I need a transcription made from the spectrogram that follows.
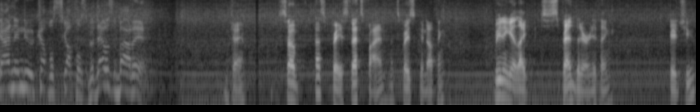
gotten into a couple scuffles, but that was about it. Okay. So that's base. That's fine. That's basically nothing. We didn't get like suspended or anything, did you?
